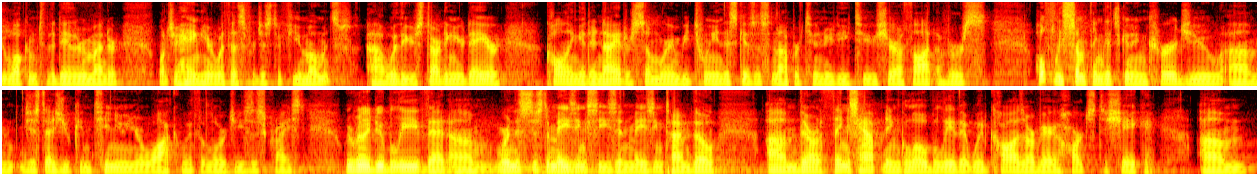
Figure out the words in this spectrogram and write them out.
you. Welcome to the Daily Reminder. Why don't you hang here with us for just a few moments? Uh, whether you're starting your day or calling it a night or somewhere in between, this gives us an opportunity to share a thought, a verse, hopefully something that's going to encourage you um, just as you continue in your walk with the Lord Jesus Christ. We really do believe that um, we're in this just amazing season, amazing time, though um, there are things happening globally that would cause our very hearts to shake. Um,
